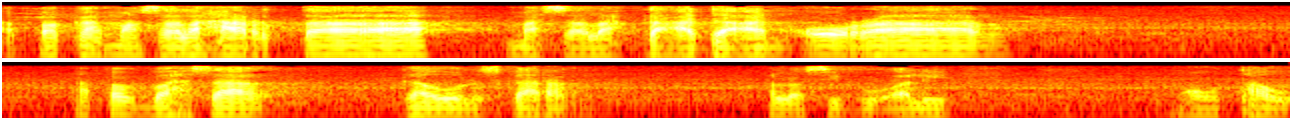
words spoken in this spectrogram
Apakah masalah harta, masalah keadaan orang? Apa bahasa gaul sekarang? Kalau si Bu Ali Mau tahu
